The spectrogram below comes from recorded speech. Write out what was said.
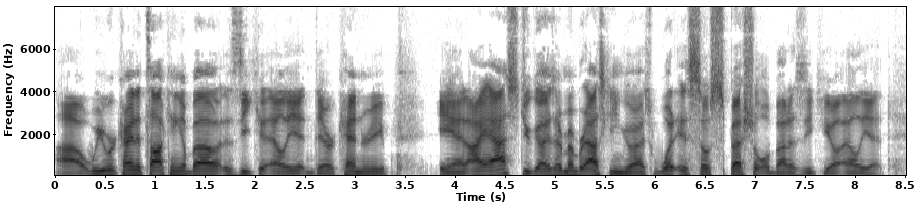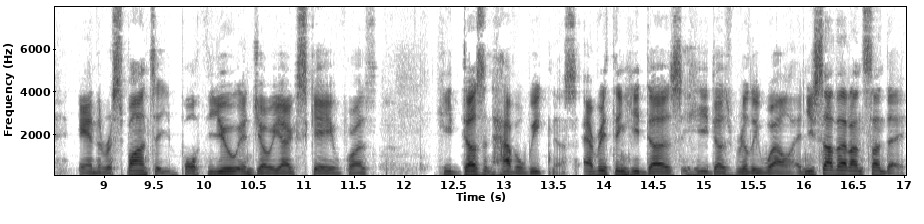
Uh, we were kind of talking about Ezekiel Elliott and Derrick Henry. And I asked you guys, I remember asking you guys, what is so special about Ezekiel Elliott? And the response that both you and Joey Eggs gave was, he doesn't have a weakness. Everything he does, he does really well. And you saw that on Sunday.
